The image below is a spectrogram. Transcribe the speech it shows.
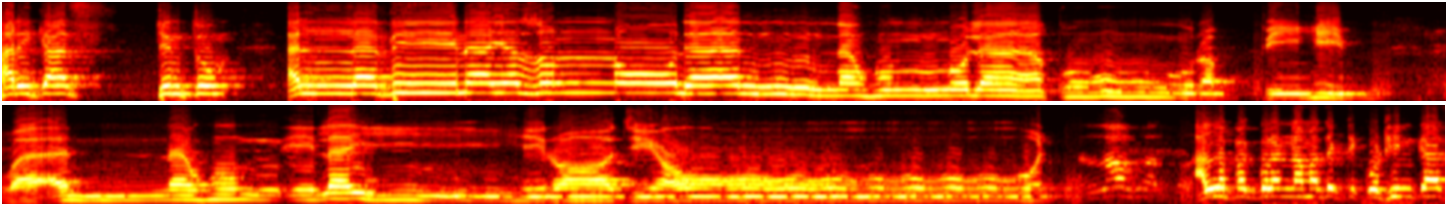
ভারী কাজ, কিন্তু الذين يظنون أنهم ملاقو ربهم وأنهم إليه راجعون আল্লাহ পাক বলেন নামাজ একটি কঠিন কাজ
